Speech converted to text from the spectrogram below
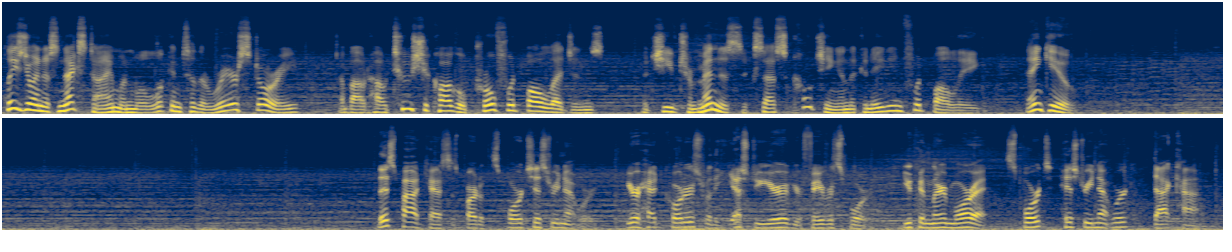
Please join us next time when we'll look into the rare story about how two Chicago pro football legends achieved tremendous success coaching in the Canadian Football League. Thank you. This podcast is part of the Sports History Network, your headquarters for the yesteryear of your favorite sport. You can learn more at sportshistorynetwork.com.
